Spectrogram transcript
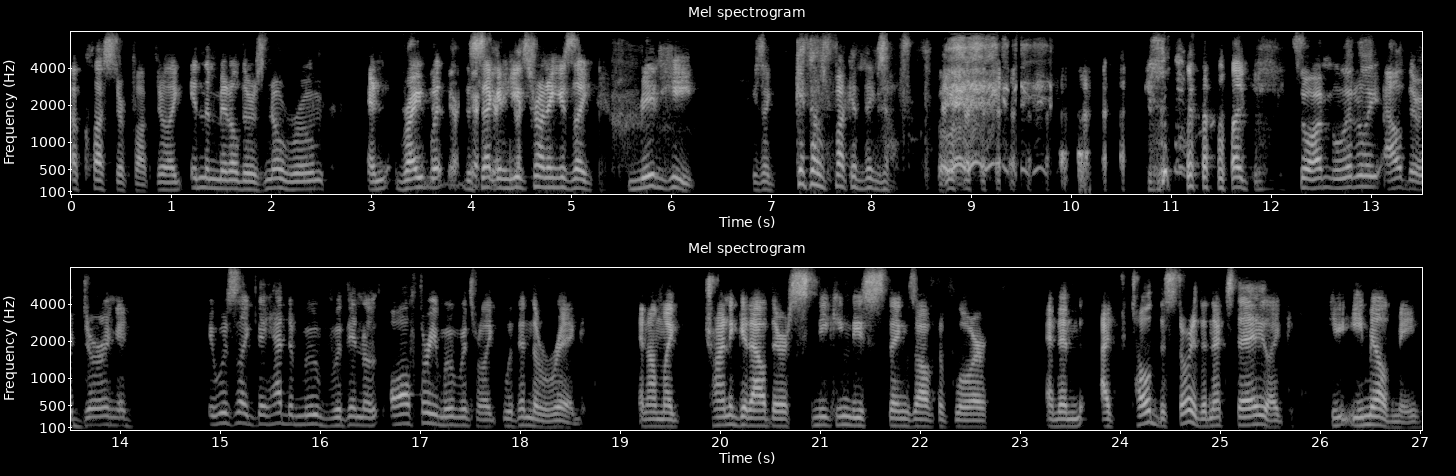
a clusterfuck. They're like in the middle, there's no room. And right when the second heat's running, he's like mid heat. He's like, get those fucking things off. Like, so I'm literally out there during it. it was like they had to move within a, all three movements were like within the rig and i'm like trying to get out there sneaking these things off the floor and then i told the story the next day like he emailed me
